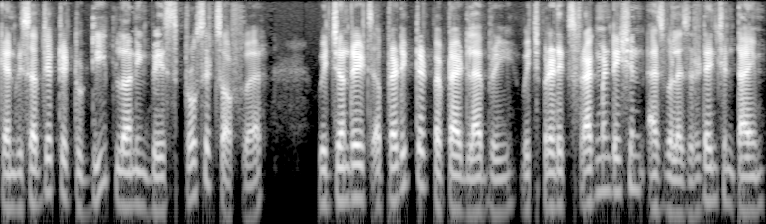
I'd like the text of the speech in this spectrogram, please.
can be subjected to deep learning based ProSit software, which generates a predicted peptide library which predicts fragmentation as well as retention time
